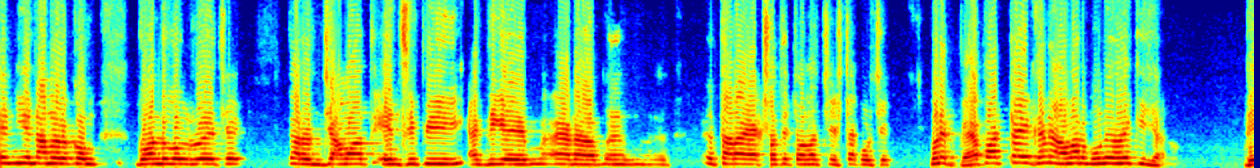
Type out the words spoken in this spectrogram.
এ নিয়ে নানা রকম গন্ডগোল রয়েছে। কারণ জামাত, এনসিপি একদিকে একটা, তারা একসাথে চলার চেষ্টা করছে। মানে ব্যাপারটা এখানে আমার মনে হয় কি জানো? The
